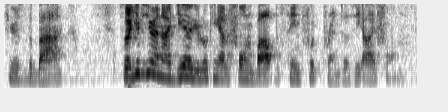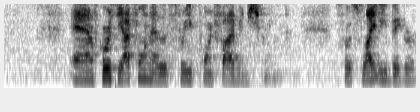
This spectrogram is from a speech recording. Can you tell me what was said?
Here's the back. So that gives you an idea, you're looking at a phone about the same footprint as the iPhone. And of course the iPhone has a 3.5 inch screen. So slightly bigger,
